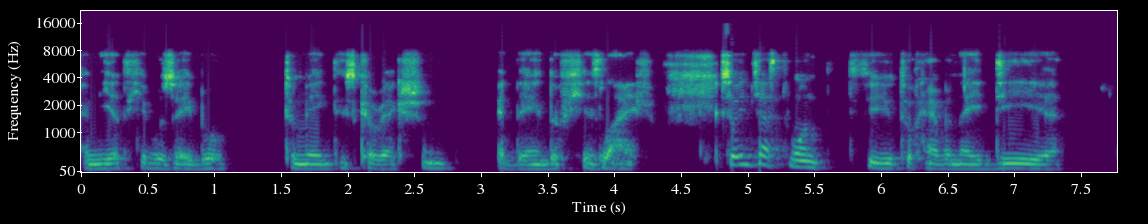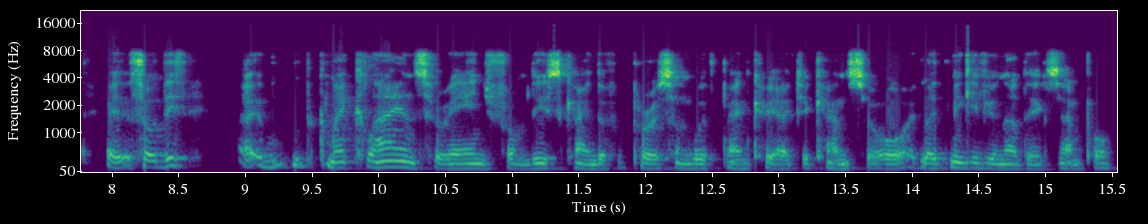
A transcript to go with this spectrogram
and yet he was able to make this correction at the end of his life. So I just want you to have an idea. Uh, so this uh, my clients range from this kind of a person with pancreatic cancer, or let me give you another example.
